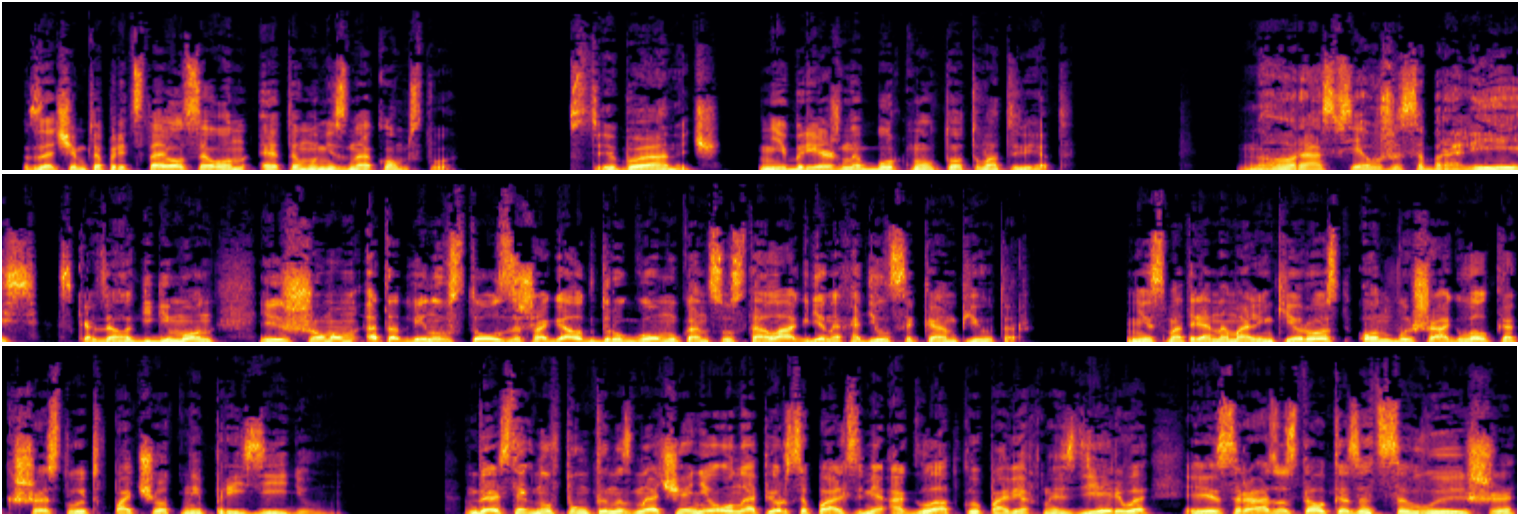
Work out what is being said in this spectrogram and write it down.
— зачем-то представился он этому незнакомству. «Степаныч», — небрежно буркнул тот в ответ. «Ну, раз все уже собрались», — сказал Гегемон, и шумом, отодвинув стул, зашагал к другому концу стола, где находился компьютер. Несмотря на маленький рост, он вышагивал, как шествует в почетный президиум. Достигнув пункта назначения, он оперся пальцами о гладкую поверхность дерева и сразу стал казаться выше,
